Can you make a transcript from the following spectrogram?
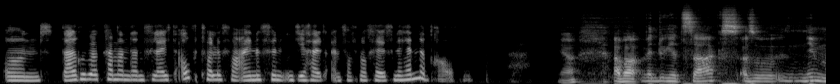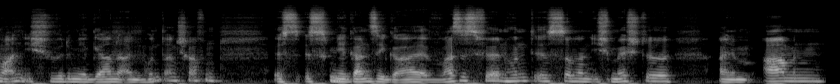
Und darüber kann man dann vielleicht auch tolle Vereine finden, die halt einfach noch helfende Hände brauchen. Ja, aber wenn du jetzt sagst, also nehmen wir an, ich würde mir gerne einen Hund anschaffen, es ist mir ganz egal, was es für ein Hund ist, sondern ich möchte einem armen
